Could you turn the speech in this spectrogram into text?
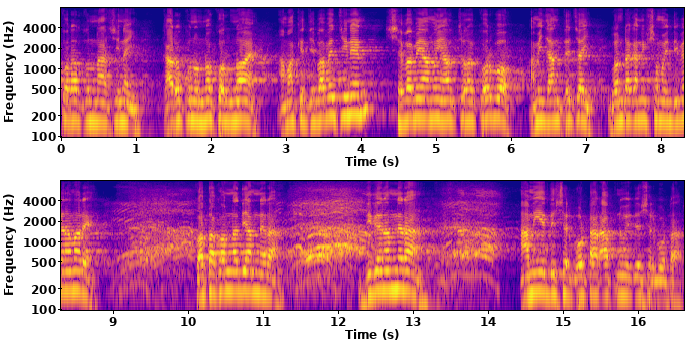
করার জন্য আসি নাই। কারও কোনো নকল নয়। আমাকে যেভাবে চিনেন সেভাবে আমি আলোচনা করব। আমি জানতে চাই ঘন্টাখানিক সময় দিবেন আমারে? কথা কন্যা দিয়ে আপনারা? দিবেন আপনারা? আমি এই দেশের ভোটার আপনিও এই দেশের ভোটার।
